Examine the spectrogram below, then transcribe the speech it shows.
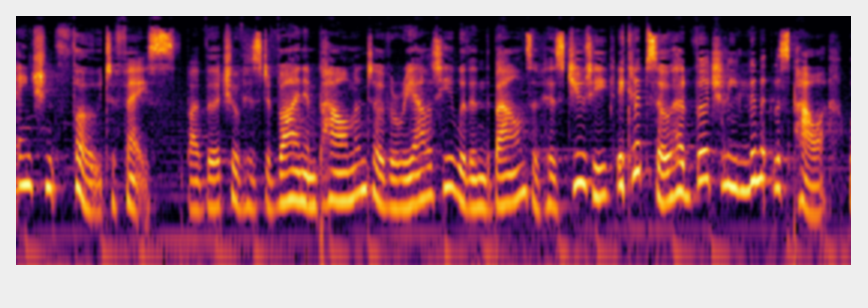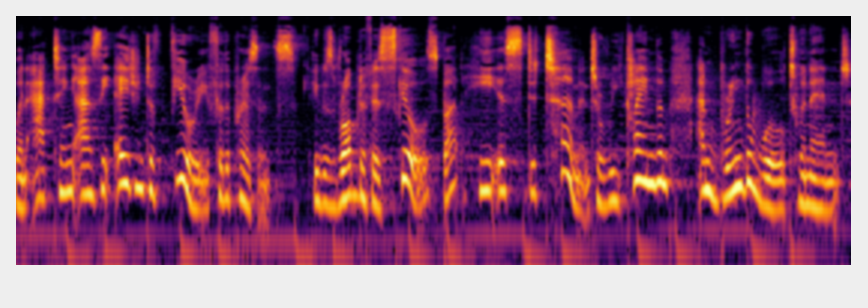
ancient foe to face. By virtue of his divine empowerment over reality within the bounds of his duty, Eclipso had virtually limitless power when acting as the agent of fury for the presence. He was robbed of his skills, but he is determined to reclaim them and bring the world to an end.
